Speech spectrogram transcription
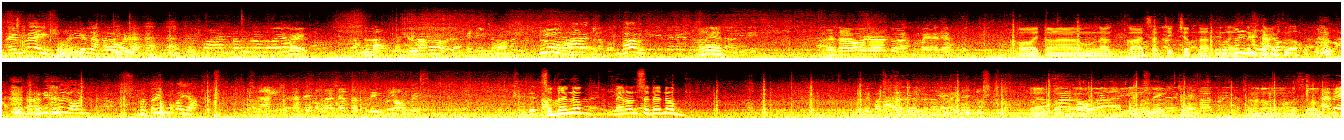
Ay, Bray! Hindi lang ka wala. Bray. Ano lang? Hindi lang ka wala. Drew, ah, Dar! Ano yun? Nasa order to ah, bayan na. Oh, ito na nag-substitute natin ng ko yun. Narinig ko yun. Patuloy mo kaya. Palagi ka kasi baka siya tatrim ko. sa Danub, meron sa ba tayo? Yan, pag nabili. Anong gusto? Sabi,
